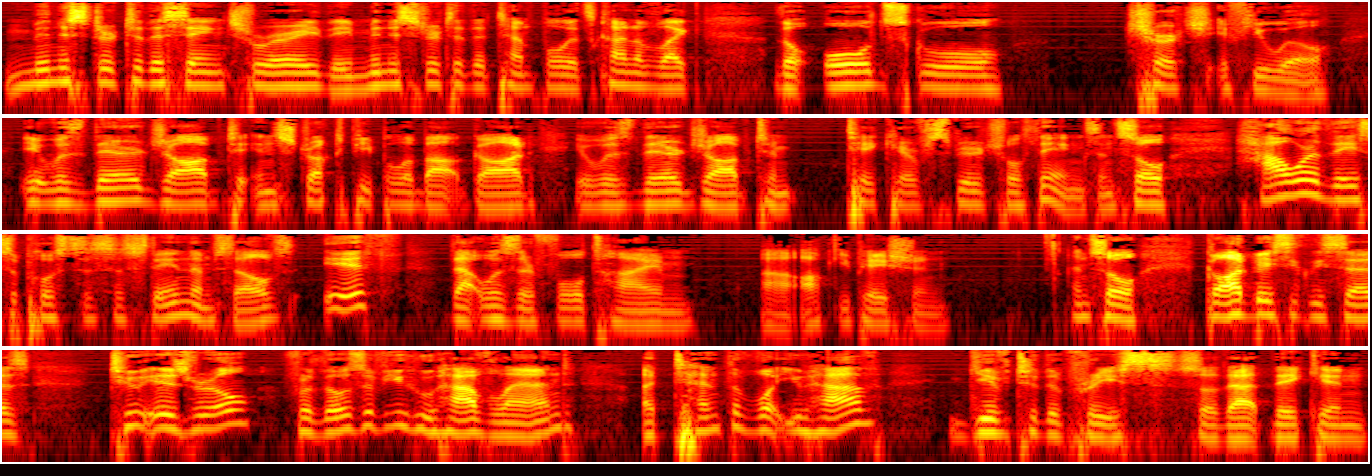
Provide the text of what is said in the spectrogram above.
minister to the sanctuary, they minister to the temple. It's kind of like the old school church, if you will. It was their job to instruct people about God. It was their job to take care of spiritual things. And so, how are they supposed to sustain themselves if that was their full time uh, occupation? And so, God basically says to Israel, for those of you who have land, a tenth of what you have, give to the priests so that they can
